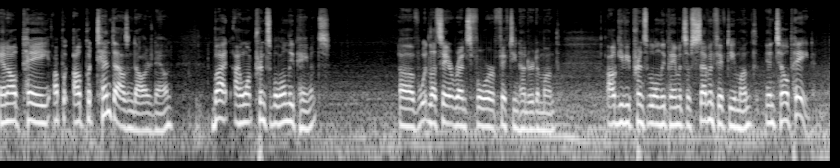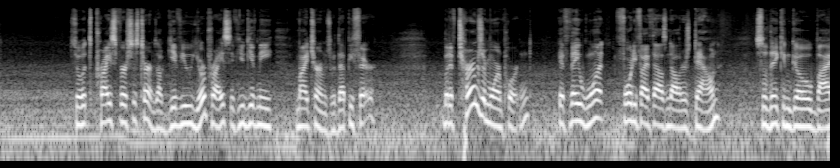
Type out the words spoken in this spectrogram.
and I'll pay. I'll put I'll put ten thousand dollars down, but I want principal only payments of let's say it rents for 1500 a month. I'll give you principal only payments of 750 a month until paid. So it's price versus terms. I'll give you your price if you give me my terms. Would that be fair? But if terms are more important, if they want $45,000 down so they can go buy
